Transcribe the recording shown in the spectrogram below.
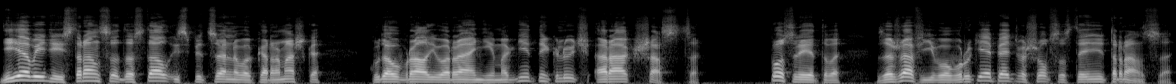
И я, выйдя из транса, достал из специального кармашка, куда убрал его ранее, магнитный ключ Арак-Шасца. После этого, зажав его в руке, опять вошел в состояние транса.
